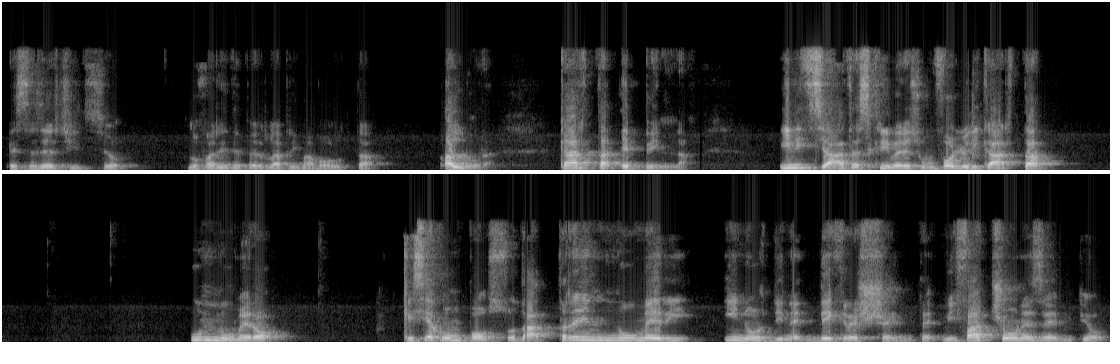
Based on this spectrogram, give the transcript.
questo esercizio lo farete per la prima volta. Allora, carta e penna. Iniziate a scrivere su un foglio di carta un numero che sia composto da tre numeri in ordine decrescente. Vi faccio un esempio.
